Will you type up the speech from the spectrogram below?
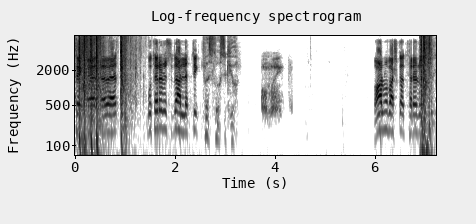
tekme evet. Bu teröristi de hallettik. First floor secure. Var mı başka terörist?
